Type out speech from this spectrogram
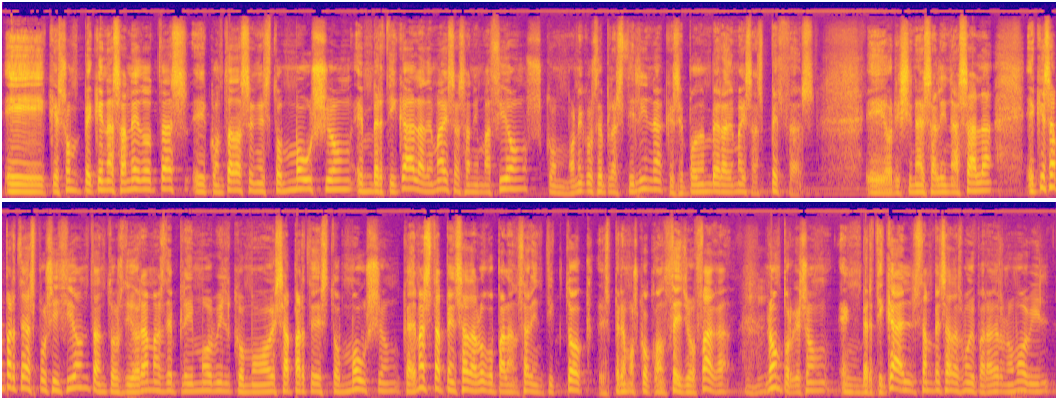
eh, que son pequenas anécdotas eh, contadas en stop motion en vertical ademais, as animacións con bonecos de plastilina que se poden ver, ademais, as pezas eh, orixinais ali na sala e que esa parte da exposición, tanto os dioramas de Playmobil como esa parte de stop motion que ademais está pensada logo para lanzar en TikTok esperemos que o Concello faga uh -huh. non porque son en vertical, están pensadas moi para ver no móvil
